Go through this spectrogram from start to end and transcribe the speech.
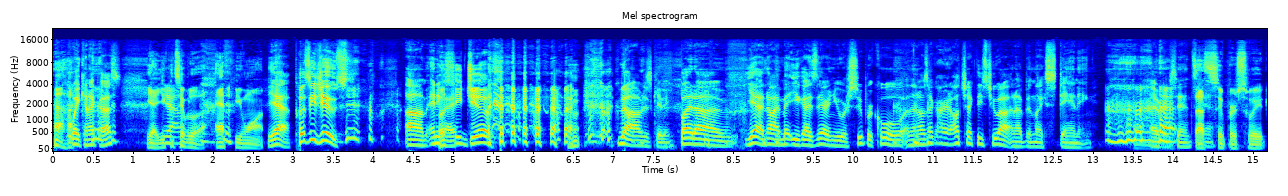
Wait, can I cuss? Yeah, you Yeah. can say what the F you want. Yeah, pussy juice. Um, anyway, Pussy Jim. no, I'm just kidding. But um, yeah, no, I met you guys there, and you were super cool. And then I was like, all right, I'll check these two out, and I've been like standing ever since. That's yeah. super sweet.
